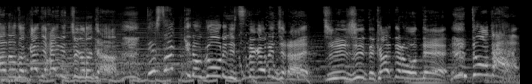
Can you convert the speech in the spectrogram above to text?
あの土管に入るっちゅうことか。でさっきのゴールにつながるんじゃない ?GG って書いてるもんねどうだ？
